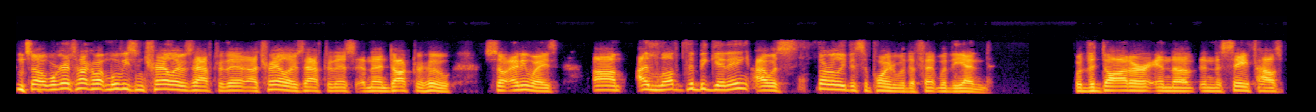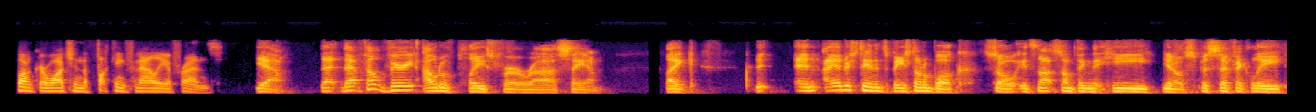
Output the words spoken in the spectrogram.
so we're going to talk about movies and trailers after the uh, trailers after this, and then Doctor Who. So, anyways, um, I loved the beginning. I was thoroughly disappointed with the with the end, with the daughter in the in the safe house bunker watching the fucking finale of Friends. Yeah, that that felt very out of place for uh, Sam. Like, and I understand it's based on a book, so it's not something that he, you know, specifically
